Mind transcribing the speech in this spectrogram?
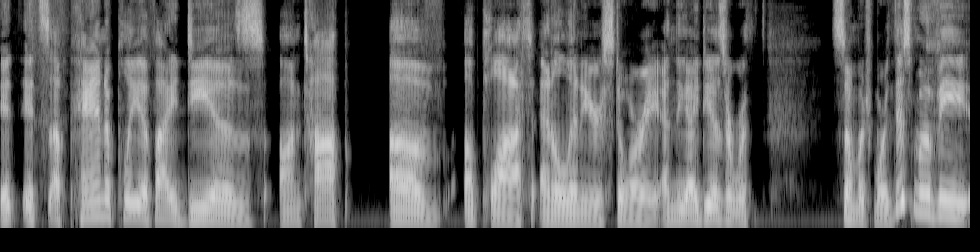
it it's a panoply of ideas on top of a plot and a linear story, and the ideas are worth so much more. This movie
